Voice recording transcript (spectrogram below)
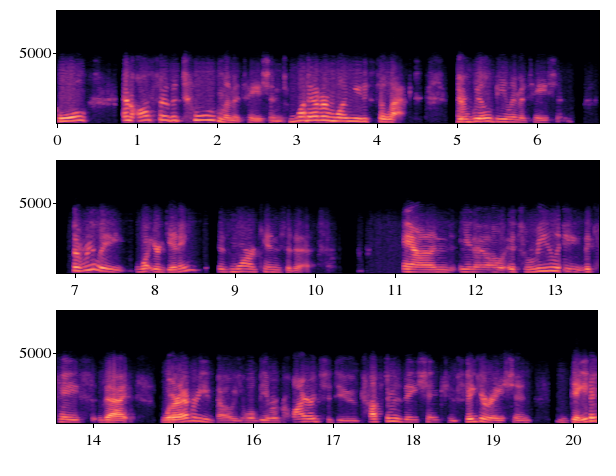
tool, and also the tool limitations. Whatever one you select, there will be limitations. So really what you're getting is more akin to this. And, you know, it's really the case that wherever you go, you will be required to do customization, configuration, data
